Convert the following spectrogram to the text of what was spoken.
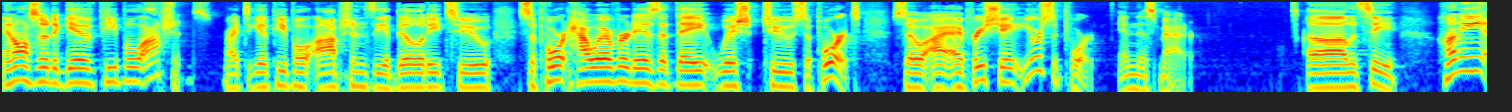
and also to give people options, right? To give people options, the ability to support however it is that they wish to support. So I appreciate your support in this matter. Uh, let's see. Honey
